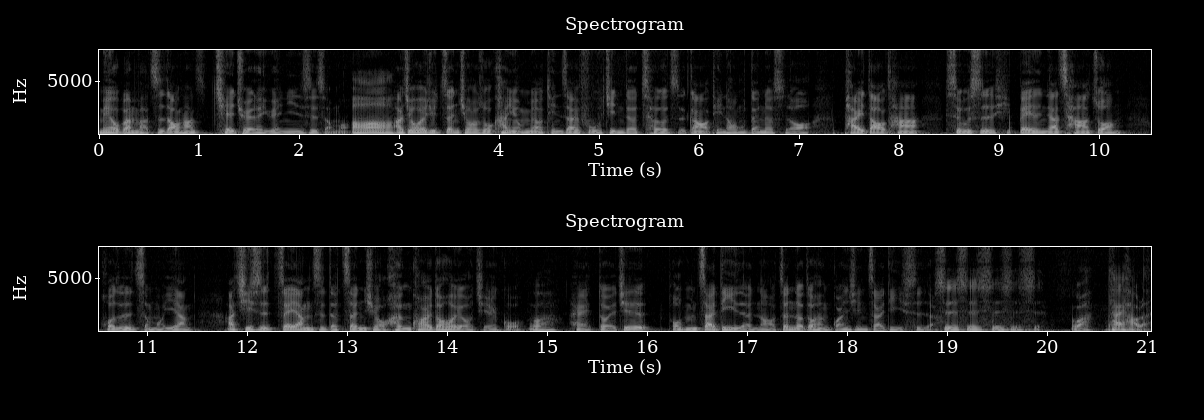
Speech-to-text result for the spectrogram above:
没有办法知道他欠缺的原因是什么哦，他就会去征求说，看有没有停在附近的车子刚好停红灯的时候拍到他是不是被人家擦撞或者是怎么样啊？其实这样子的征求很快都会有结果哇！嘿，对，其实我们在地人哦，真的都很关心在地事啊。是是是是是，哇，太好了！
